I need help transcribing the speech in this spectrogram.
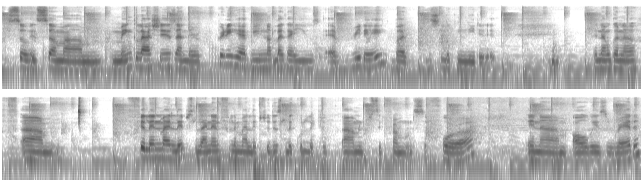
So it's some um, mink lashes and they're pretty heavy, not like I use every day, but this look needed it. Then I'm gonna um, fill in my lips, line and fill in my lips with this liquid lip, um, lipstick from Sephora in um, Always Red.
